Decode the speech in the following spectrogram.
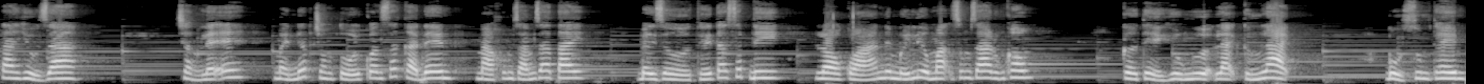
ta hiểu ra. Chẳng lẽ mày nấp trong tối quan sát cả đêm mà không dám ra tay? Bây giờ thấy ta sắp đi, lo quá nên mới liều mạng xông ra đúng không? Cơ thể hiêu ngựa lại cứng lại. Bổ sung thêm,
